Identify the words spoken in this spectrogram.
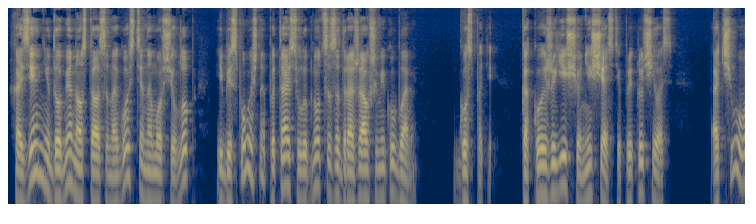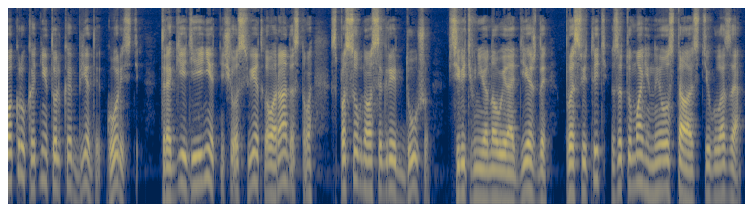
Хозяин недоуменно остался на гостя, наморщив лоб и беспомощно пытаясь улыбнуться задрожавшими губами. Господи, какое же еще несчастье приключилось? Отчего вокруг одни только беды, горести, трагедии и нет ничего светлого, радостного, способного согреть душу, вселить в нее новые надежды, просветлить затуманенные усталостью глаза?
